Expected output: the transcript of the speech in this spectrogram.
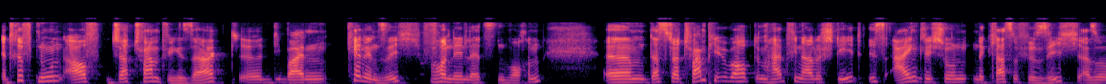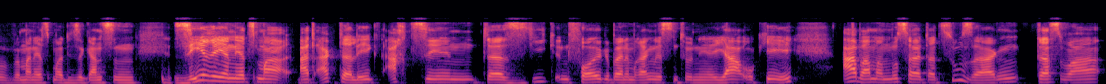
er trifft nun auf Judd Trump, wie gesagt. Äh, die beiden kennen sich von den letzten Wochen. Ähm, dass Judd Trump hier überhaupt im Halbfinale steht, ist eigentlich schon eine Klasse für sich. Also wenn man jetzt mal diese ganzen Serien jetzt mal ad acta legt, 18. Sieg in Folge bei einem Ranglistenturnier, ja, okay. Aber man muss halt dazu sagen, das war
